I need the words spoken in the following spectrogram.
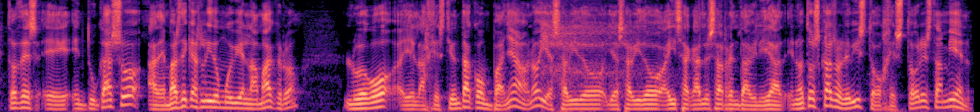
Entonces, eh, en tu caso, además de que has leído muy bien la macro, luego eh, la gestión te ha acompañado, ¿no? Y has sabido, ya has sabido ahí sacarle esa rentabilidad. En otros casos he visto gestores también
